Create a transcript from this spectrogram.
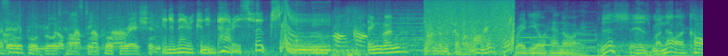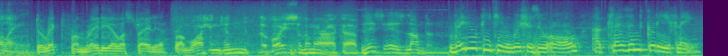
Singapore Broadcasting Corporation. An American in Paris, folks. England, London Philharmonic. Radio Hanoi. This is Manila calling. Direct from Radio Australia. From Washington, the voice of America. This is London. Radio Peking wishes you all a pleasant good evening.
